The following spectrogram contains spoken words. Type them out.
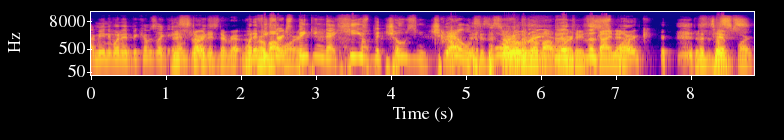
I mean, when it becomes like this started androids, the re- What if he robot starts war. thinking that he's the chosen child? this is the start of the robot war, the, dude. the Skynet. spark, the is tips. spark.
